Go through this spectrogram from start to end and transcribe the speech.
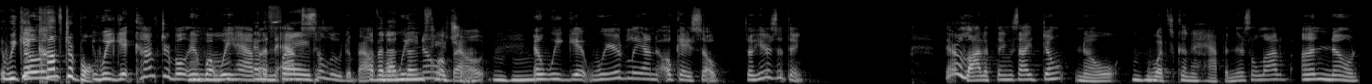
We get those- comfortable. We get comfortable in what we have And an absolute about, of an what we unknown know future. about, Mhm. and we get weirdly un. Okay, so so here's the thing. There are a lot of things I don't know Mm-hmm. what's going to happen. There's a lot of unknown.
